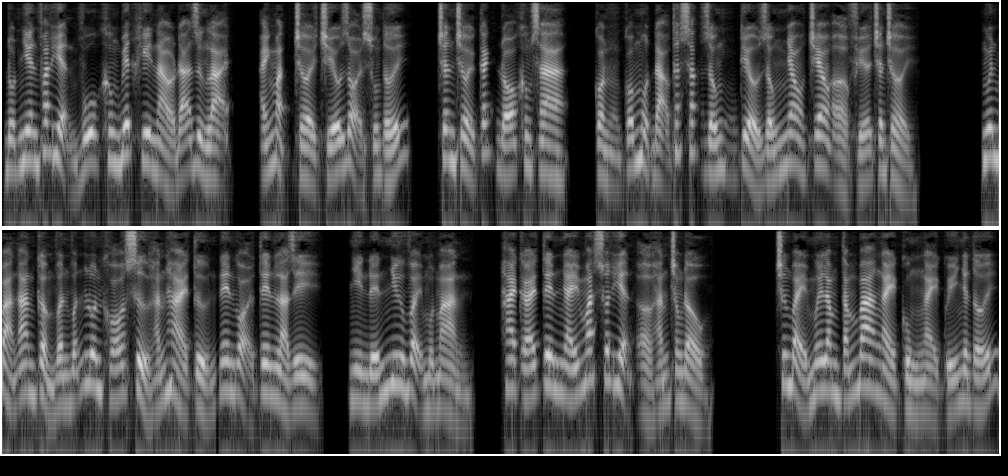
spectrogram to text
đột nhiên phát hiện Vũ không biết khi nào đã dừng lại, ánh mặt trời chiếu rọi xuống tới, chân trời cách đó không xa, còn có một đạo thất sắc giống tiểu giống nhau treo ở phía chân trời. Nguyên bản An Cẩm Vân vẫn luôn khó xử hắn hải tử nên gọi tên là gì, nhìn đến như vậy một màn, hai cái tên nháy mắt xuất hiện ở hắn trong đầu. chương 75 tắm 3 ngày cùng ngày quý nhân tới.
